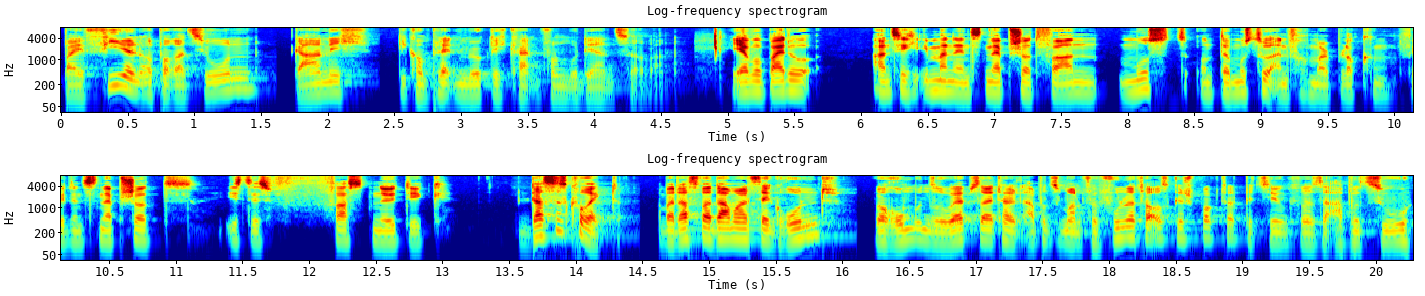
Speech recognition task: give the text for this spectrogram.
bei vielen Operationen gar nicht die kompletten Möglichkeiten von modernen Servern. Ja, wobei du an sich immer einen Snapshot fahren musst und da musst du einfach mal blocken. Für den Snapshot ist es fast nötig. Das ist korrekt. Aber das war damals der Grund, warum unsere Website halt ab und zu mal ein 500er ausgespuckt hat, beziehungsweise ab und zu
